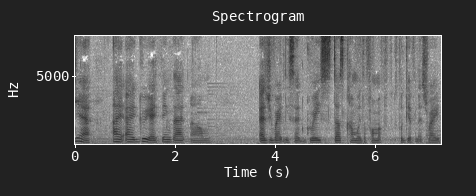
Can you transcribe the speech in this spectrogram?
Yeah. I, I agree. I think that, um, as you rightly said, grace does come with a form of forgiveness, right?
